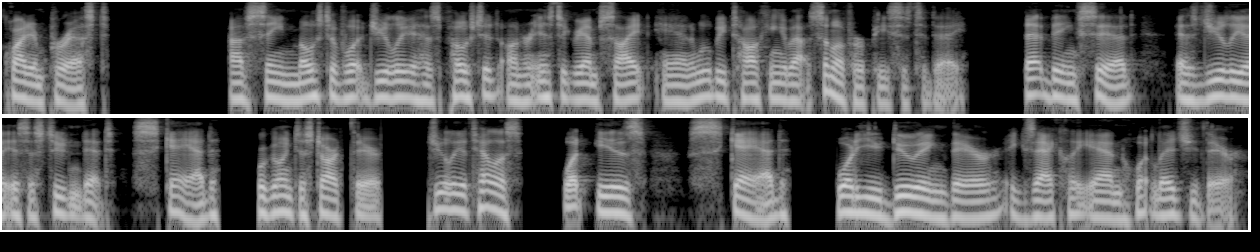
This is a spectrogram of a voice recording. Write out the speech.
quite impressed. I've seen most of what Julia has posted on her Instagram site, and we'll be talking about some of her pieces today. That being said, as Julia is a student at SCAD, we're going to start there. Julia, tell us what is SCAD? What are you doing there exactly, and what led you there?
